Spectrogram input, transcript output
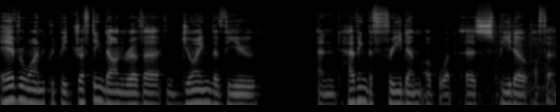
everyone could be drifting down river, enjoying the view, and having the freedom of what a Speedo offer.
